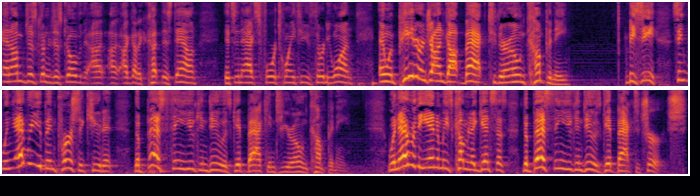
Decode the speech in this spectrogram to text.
and I'm just going to just go over, the, I, I, I got to cut this down. It's in Acts 4 23 to 31. And when Peter and John got back to their own company, see, see, whenever you've been persecuted, the best thing you can do is get back into your own company. Whenever the enemy's coming against us, the best thing you can do is get back to church.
